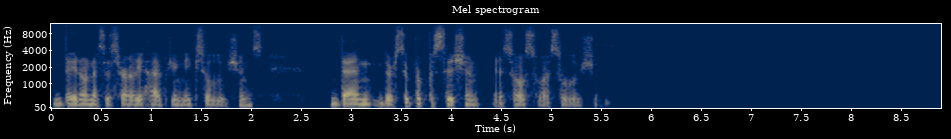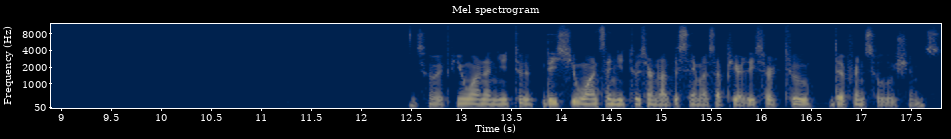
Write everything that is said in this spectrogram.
they don't necessarily have unique solutions, then their superposition is also a solution. So if you want a new two, these U1s and U2s are not the same as up here. These are two different solutions.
